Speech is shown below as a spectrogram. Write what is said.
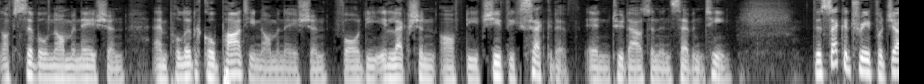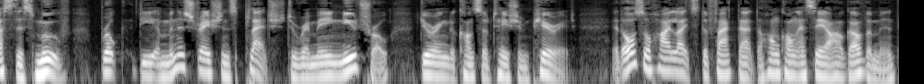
of civil nomination and political party nomination for the election of the chief executive in 2017. The Secretary for Justice move broke the administration's pledge to remain neutral during the consultation period. It also highlights the fact that the Hong Kong SAR government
